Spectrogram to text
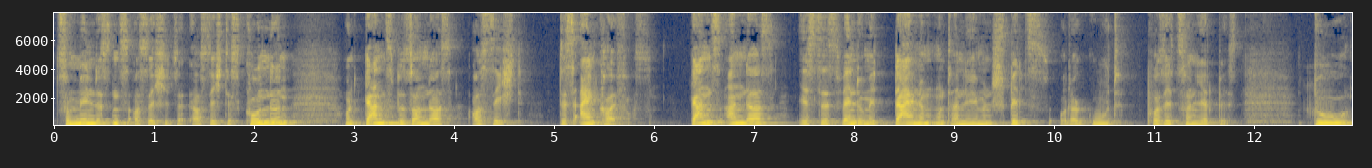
Zumindestens aus Sicht, aus Sicht des Kunden und ganz besonders aus Sicht des Einkäufers. Ganz anders ist es, wenn du mit deinem Unternehmen spitz oder gut positioniert bist. Du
